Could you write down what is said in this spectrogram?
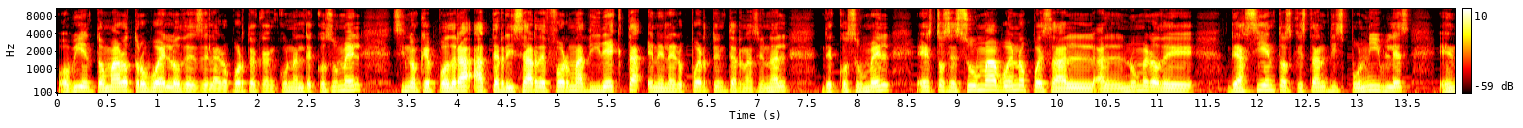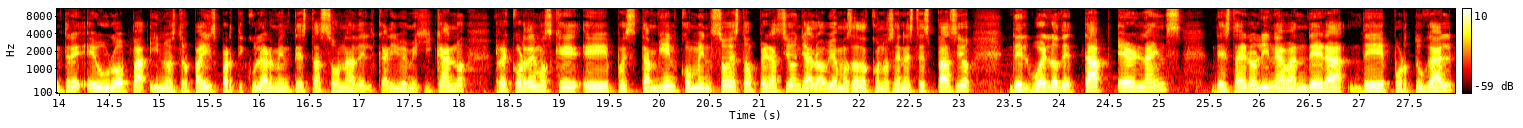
o bien tomar otro vuelo desde el aeropuerto de Cancún al de Cozumel, sino que podrá aterrizar de forma directa en el aeropuerto internacional de Cozumel. Esto se suma, bueno, pues al, al número de, de, asientos que están disponibles entre Europa y nuestro país, particularmente esta zona del Caribe mexicano. Recordemos que eh, pues también comenzó esta operación, ya lo habíamos dado a conocer en este espacio, del vuelo de TAP Airlines de esta aerolínea bandera de Portugal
